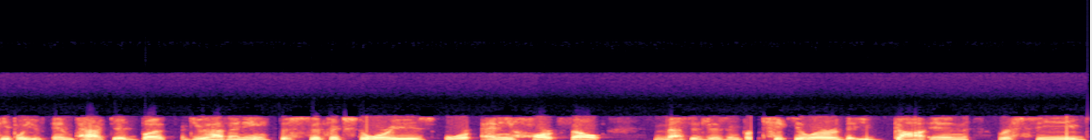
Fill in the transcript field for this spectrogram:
people you've impacted, but do you have any specific stories or any heartfelt messages in particular that you've gotten, received?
